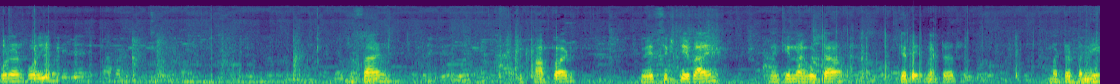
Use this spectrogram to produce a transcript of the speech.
puranpoli farsan papad veg sixty five मेथीना गोटा कॅबेज मटर मटर पनीर,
